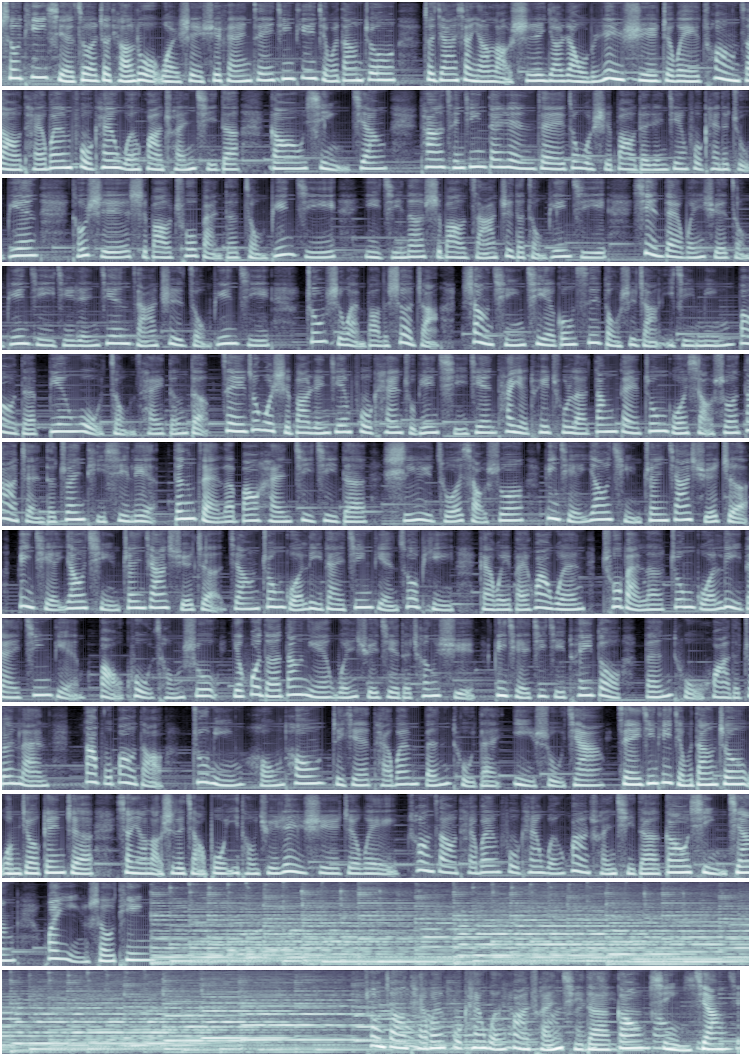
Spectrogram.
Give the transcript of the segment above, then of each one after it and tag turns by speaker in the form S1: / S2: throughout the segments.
S1: 收听写作这条路，我是徐凡。在今天节目当中，作家向阳老师要让我们认识这位创造台湾副刊文化传奇的高信江。他曾经担任在中国时报的人间副刊的主编，同时时报出版的总编辑，以及呢时报杂志的总编辑、现代文学总编辑以及人间杂志总编辑。中时晚报的社长、上勤企业公司董事长以及明报的编务总裁等等，在中国时报人间副刊主编期间，他也推出了当代中国小说大展的专题系列。登载了包含季季的十余左小说，并且邀请专家学者，并且邀请专家学者将中国历代经典作品改为白话文，出版了《中国历代经典宝库丛书》，也获得当年文学界的称许，并且积极推动本土化的专栏，大幅报道。著名红通这些台湾本土的艺术家，在今天节目当中，我们就跟着向阳老师的脚步，一同去认识这位创造台湾副刊文化传奇的高信江。欢迎收听，创造台湾副刊文化传奇的高信江。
